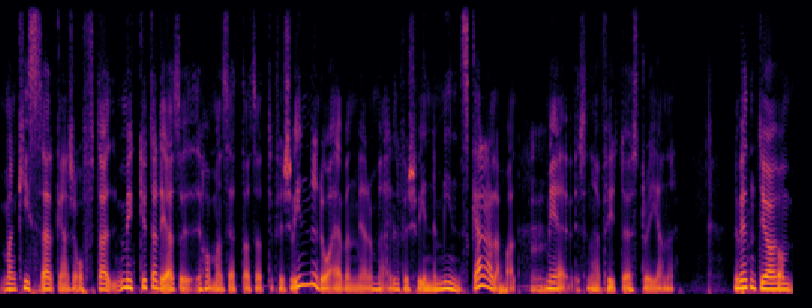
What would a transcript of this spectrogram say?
man kissar kanske ofta. Mycket av det alltså, har man sett alltså att det försvinner då även med de här, eller försvinner, minskar i alla fall Mm. med sådana här fytoöstrogener. Nu vet inte jag om,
